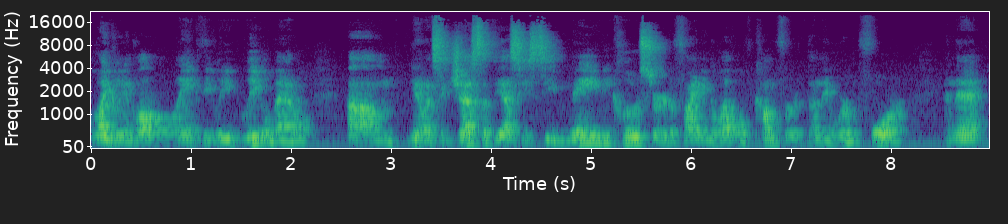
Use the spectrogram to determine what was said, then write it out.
likely involve a lengthy legal battle. Um, you know, it suggests that the SEC may be closer to finding a level of comfort than they were before, and that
